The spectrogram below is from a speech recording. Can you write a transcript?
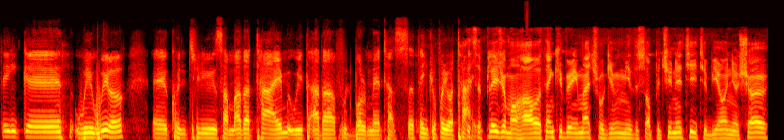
think uh, we will uh, continue some other time with other football matters. So thank you for your time. It's a pleasure, Mohau. Thank you very much for giving me this opportunity to be on your show.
